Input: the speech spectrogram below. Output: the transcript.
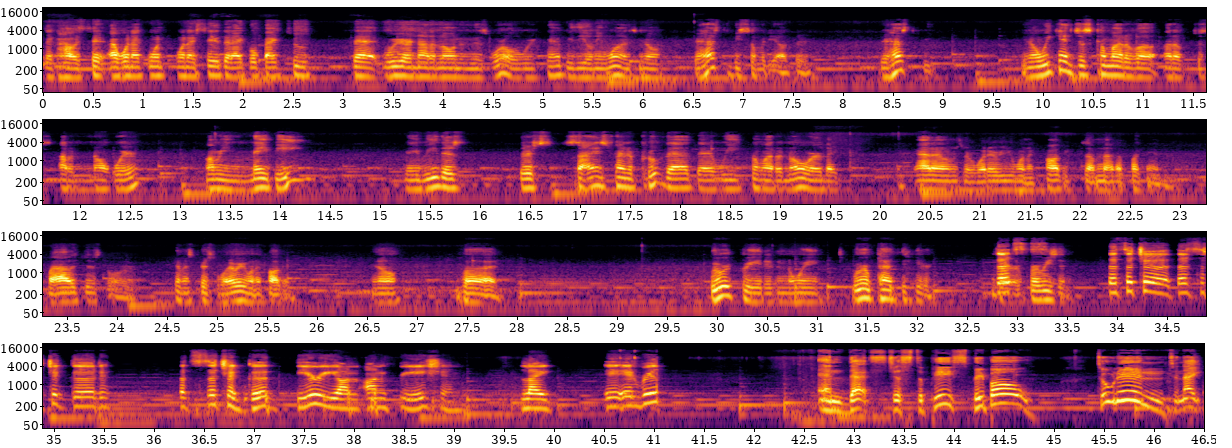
like how I say I, when I when, when I say that I go back to that we are not alone in this world. We can't be the only ones. You know, there has to be somebody out there. There has to be. You know, we can't just come out of a out of just out of nowhere. I mean, maybe, maybe there's there's science trying to prove that that we come out of nowhere, like atoms or whatever you want to call it. Because I'm not a fucking biologist or chemist or whatever you want to call it. You know, but we were created in a way. We were planted here That's for, for a reason. that's such a that's such a good that's such a good theory on on creation. Like it, it really And that's just the piece, people. Tune in tonight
